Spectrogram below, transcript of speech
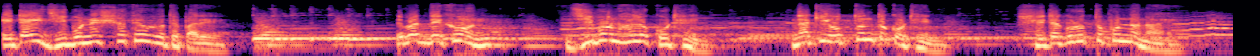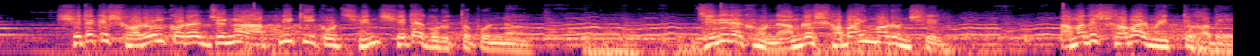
এটাই জীবনের সাথেও হতে পারে। এবার দেখুন, জীবন হলো কঠিন, নাকি অত্যন্ত কঠিন, সেটা গুরুত্বপূর্ণ নয়। সেটাকে সরল করার জন্য আপনি কি করছেন সেটা গুরুত্বপূর্ণ। জেনে রাখুন, আমরা সবাই মরণশীল। আমাদের সবার মৃত্যু হবে।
